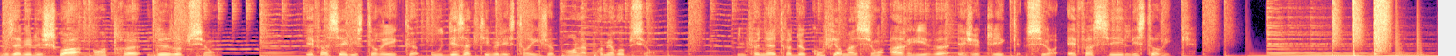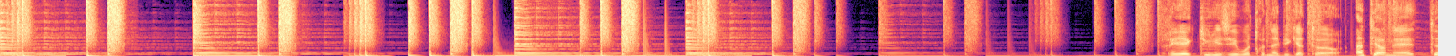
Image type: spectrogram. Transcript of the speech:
vous avez le choix entre deux options. Effacer l'historique ou désactiver l'historique, je prends la première option. Une fenêtre de confirmation arrive et je clique sur Effacer l'historique. Réactualisez votre navigateur Internet.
